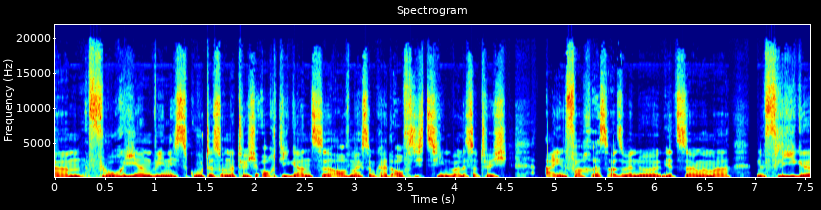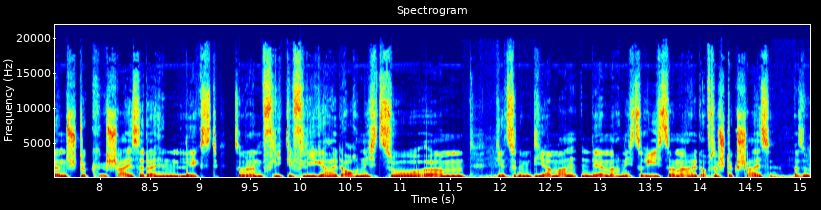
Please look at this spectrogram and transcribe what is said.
ähm, florieren wie nichts Gutes und natürlich auch die ganze Aufmerksamkeit auf sich ziehen, weil es natürlich einfach ist. Also wenn du jetzt sagen wir mal eine Fliege, ein Stück Scheiße dahin legst, so dann fliegt die Fliege halt auch nicht zu ähm, dir zu dem Diamanten, der nach nichts riecht, sondern halt auf das Stück Scheiße. Also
